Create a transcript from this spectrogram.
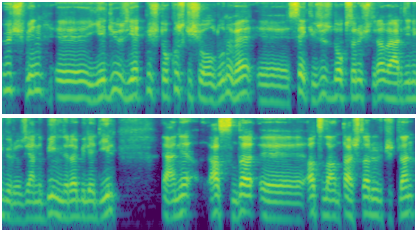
3779 kişi olduğunu ve 893 lira verdiğini görüyoruz. Yani 1000 lira bile değil. Yani aslında atılan taşlar ürkütülen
